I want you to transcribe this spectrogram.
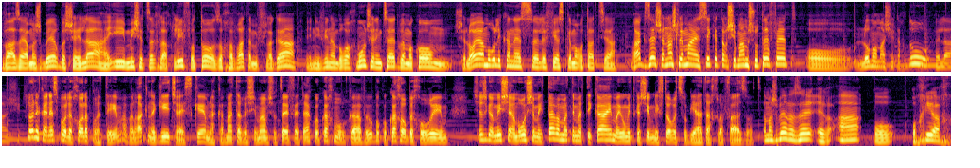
ואז היה משבר בשאלה האם מי שצריך להחליף אותו זו חברת המפלגה, ניבין אבו רחמון, שנמצאת במקום שלא היה אמור להיכנס לפי הסכם הרוטציה. רק זה שנה שלמה העסיק את הרשימה המשותפת, או לא ממש התאחדו, אלא... לא ניכנס פה לכל הפרטים. פרטים, אבל רק נגיד שההסכם להקמת הרשימה המשותפת היה כל כך מורכב, היו בו כל כך הרבה חורים, שיש גם מי שאמרו שמיטב המתמטיקאים היו מתקשים לפתור את סוגיית ההחלפה הזאת. המשבר הזה הראה או הוכיח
